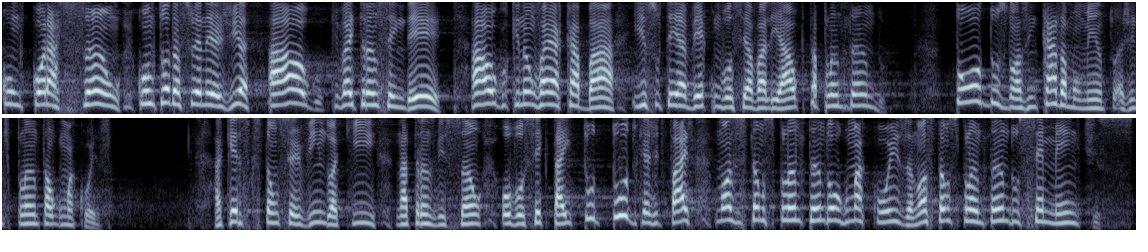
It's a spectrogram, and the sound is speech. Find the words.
com coração, com toda a sua energia a algo que vai transcender, algo que não vai acabar. Isso tem a ver com você avaliar o que está plantando. Todos nós, em cada momento, a gente planta alguma coisa. Aqueles que estão servindo aqui na transmissão, ou você que está aí, tudo, tudo que a gente faz, nós estamos plantando alguma coisa, nós estamos plantando sementes.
